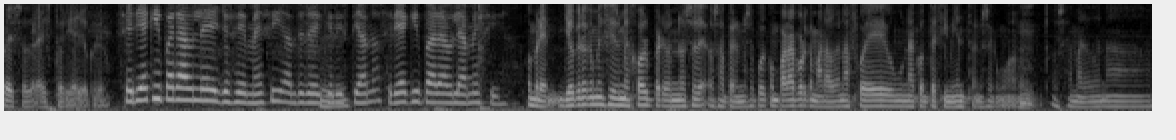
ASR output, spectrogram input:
peso de la historia, yo creo. ¿Sería equiparable, yo sé, Messi antes de Sí. Cristiano? ¿Sería equiparable a Messi? Hombre, yo creo que Messi es mejor, pero no se, le- o sea, pero no se puede comparar porque Maradona fue un acontecimiento, no sé cómo, Mm. o sea, Maradona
